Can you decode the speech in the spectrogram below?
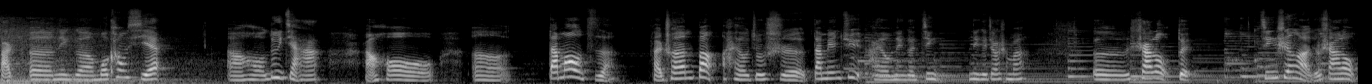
法呃那个魔抗鞋，然后绿甲，然后呃大帽子。法穿棒，还有就是大面具，还有那个金，那个叫什么？呃，沙漏，对，金身啊，就沙漏。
